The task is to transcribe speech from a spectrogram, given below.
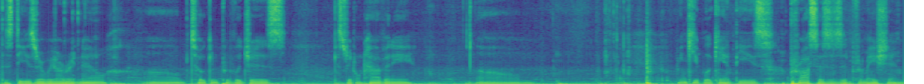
This is the user we are right now. Um, token privileges I guess we don't have any. Um, we can keep looking at these processes information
